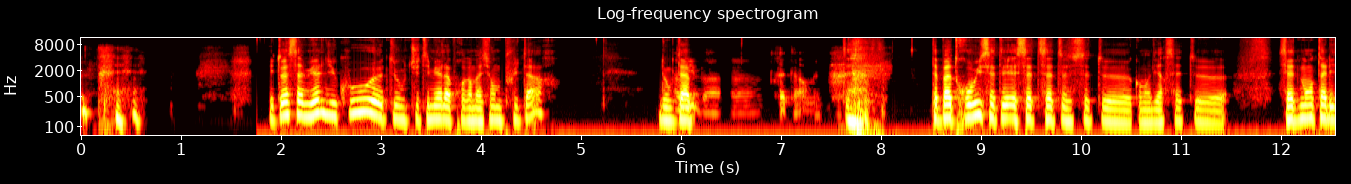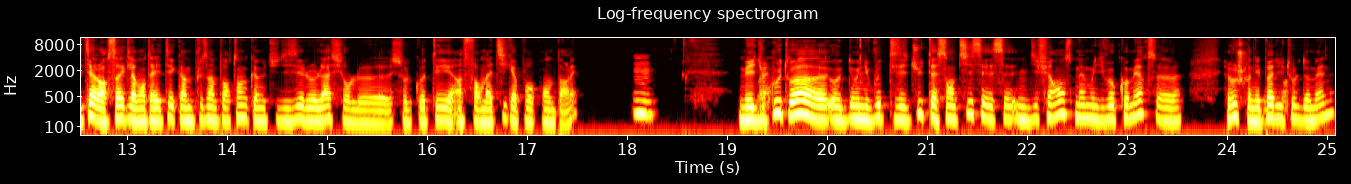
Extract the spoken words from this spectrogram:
Et toi, Samuel, du coup, euh, tu t'es mis à la programmation plus tard? Donc ah bah, euh, très tard même. T'as pas trop eu cette, cette, cette, comment dire, cette, cette mentalité? Alors c'est vrai que la mentalité est quand même plus importante, comme tu disais Lola, sur le, sur le côté informatique à proprement parler. Mmh. Mais du coup, toi, euh, au, au niveau de tes études, t'as senti une différence, même au niveau commerce euh, J'avoue, je connais pas du tout le domaine.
